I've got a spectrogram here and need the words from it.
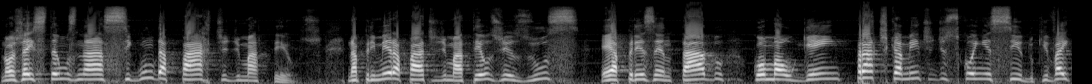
Nós já estamos na segunda parte de Mateus. Na primeira parte de Mateus, Jesus é apresentado como alguém praticamente desconhecido, que vai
